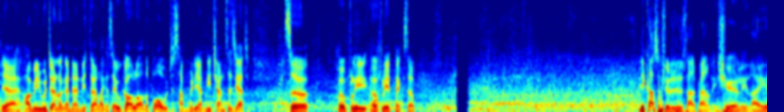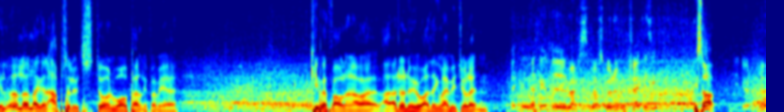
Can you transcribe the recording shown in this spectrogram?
yeah, I mean, we don't look under any threat. Like I say, we've got a lot of the ball. We just haven't really had any chances yet. So, hopefully, hopefully it picks up. Newcastle should have just had a penalty, surely. Like it looked like an absolute stonewall penalty from here. Keeper fouling now. I, I don't know who. I think it might be Joelinton. I think, I think the ref's, ref's going over to check, is he? He's not. Is he doing it? No?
